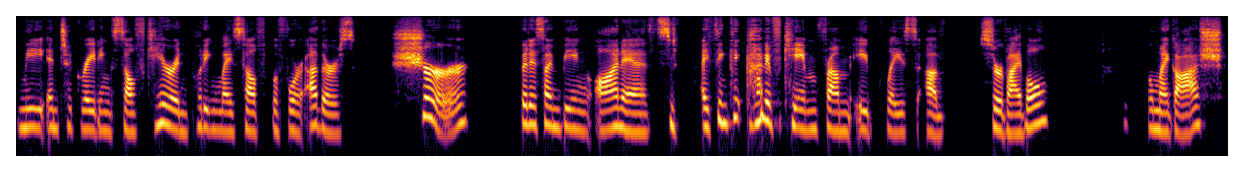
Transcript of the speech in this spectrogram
me integrating self care and putting myself before others, sure. But if I'm being honest, I think it kind of came from a place of survival. Oh my gosh,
